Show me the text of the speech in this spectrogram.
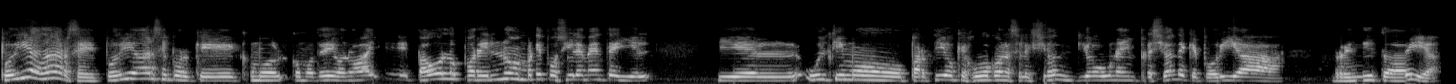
Podría darse, podría darse porque, como, como te digo, no hay eh, Paolo por el nombre posiblemente y el, y el último partido que jugó con la selección dio una impresión de que podía rendir todavía.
